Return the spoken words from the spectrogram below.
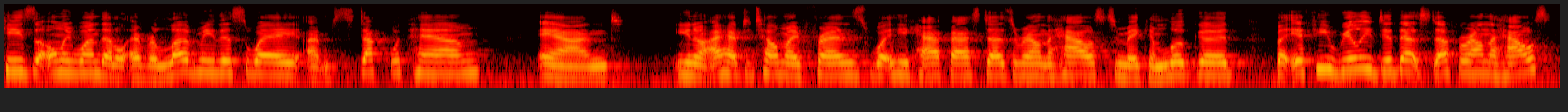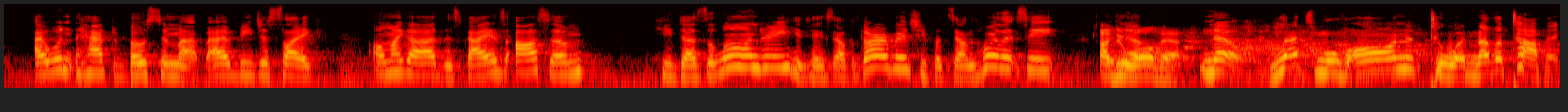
he's the only one that'll ever love me this way. I'm stuck with him, and you know I have to tell my friends what he half-ass does around the house to make him look good. But if he really did that stuff around the house, I wouldn't have to boast him up. I'd be just like, oh my God, this guy is awesome. He does the laundry. He takes out the garbage. He puts down the toilet seat. I do no, all that. No. Let's move on to another topic.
